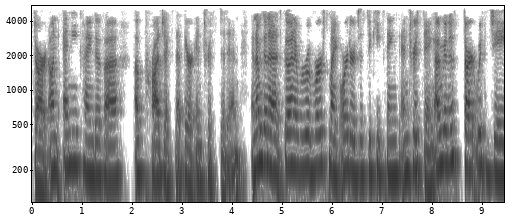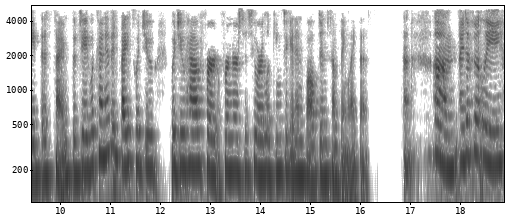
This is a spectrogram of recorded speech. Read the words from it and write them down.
start on any kind of a a project that they're interested in. And I'm going to kind of reverse my order just to keep things interesting. I'm going to start with Jade this time. So Jade, what kind of advice would you would you have for for nurses who are looking to get involved in something like this? Uh, Um, I definitely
